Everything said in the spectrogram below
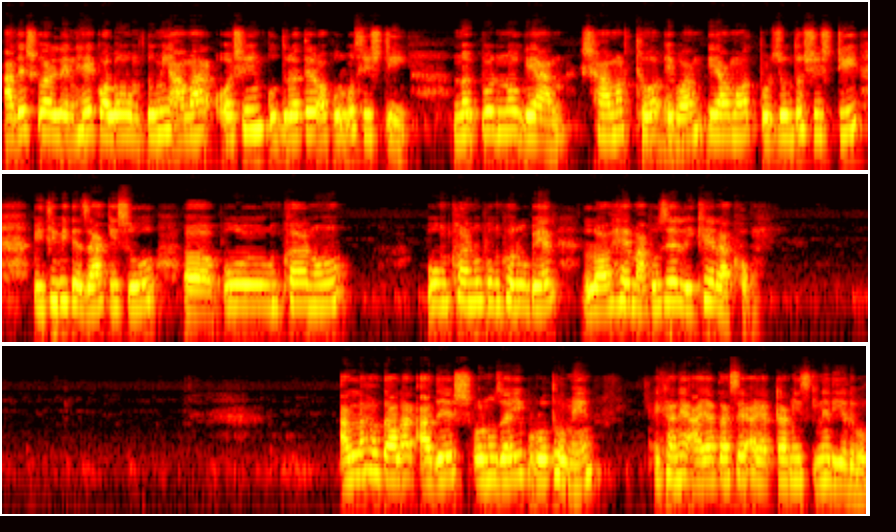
আদেশ করলেন, হে কলম, তুমি আমার অসীম কুদরতের অপূর্ব সৃষ্টি। নৈপুণ্য, জ্ঞান, সামর্থ্য এবং কিয়ামত পর্যন্ত সৃষ্টি। পৃথিবীতে যা কিছু পুঙ্খানু, পুঙ্খানুপুঙ্খ রূপের লহে মাহফুজে লিখে রাখো। আল্লাহ তাআলার আদেশ অনুযায়ী প্রথমে এখানে আয়াত আছে, আয়াতটা আমি স্ক্রিনে দিয়ে দেবো।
